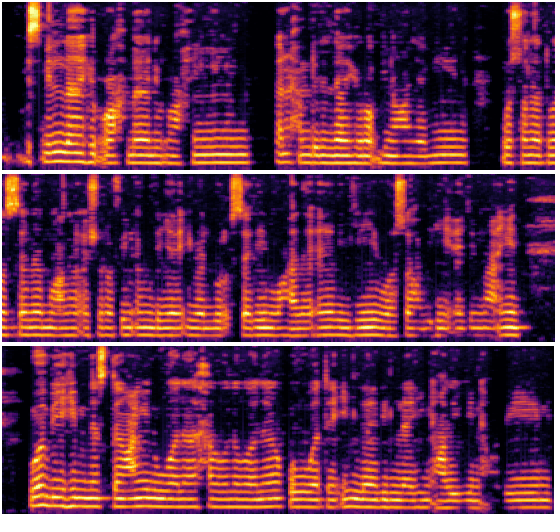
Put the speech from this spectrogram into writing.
بسم الله الرحمن الرحيم. الحمد لله رب العالمين والصلاة والسلام على أشرف الأنبياء والمرسلين وعلى آله وصحبه أجمعين. وبهم نستعين ولا حول ولا قوة إلا بالله العلي العظيم.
